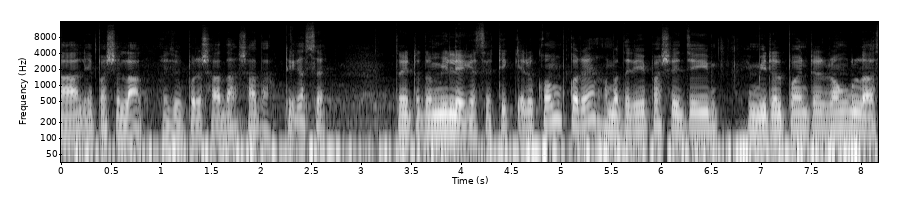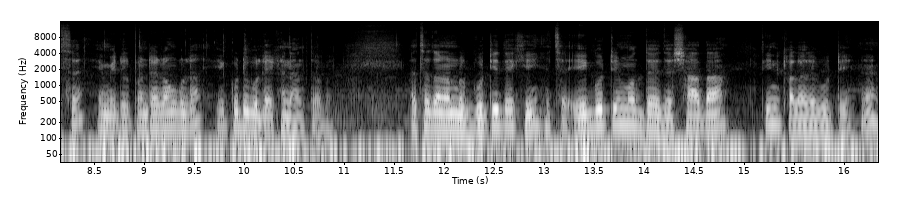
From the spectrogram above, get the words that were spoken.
লাল, এ পাশে লাল, এই যে উপরে সাদা সাদা, ঠিক আছে? তো এটা তো মিলে গেছে। ঠিক এরকম করে আমাদের এই পাশে যেই মিডল পয়েন্টের রঙগুলো আছে, এই মিডল পয়েন্টের রঙগুলো এই গুটিগুলো এখানে আনতে হবে। আচ্ছা ধরুন আমরা গুটি দেখি। আচ্ছা এই গুটির মধ্যে যে সাদা, তিন কালারের গুটি হ্যাঁ?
